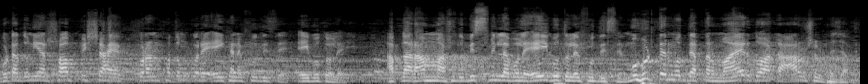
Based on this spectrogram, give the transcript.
গোটা দুনিয়ার সব পীর সাহেব কোরআন খতম করে এইখানে ফু দিছে, এই বোতলে। আপনার আম্মা শুধু বিসমিল্লা বলে এই বোতলে ফু দিছে। মুহূর্তের মধ্যে আপনার মায়ের দোয়াটা আরও সে উঠে যাবে।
